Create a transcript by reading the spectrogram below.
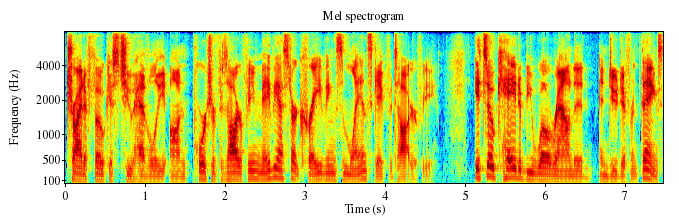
try to focus too heavily on portrait photography, maybe I start craving some landscape photography it's okay to be well rounded and do different things.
